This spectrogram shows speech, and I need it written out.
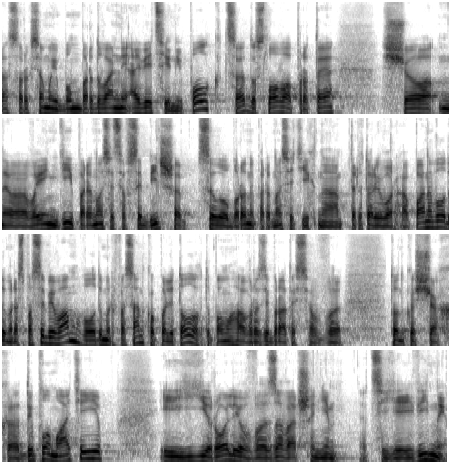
47-й бомбардувальний авіаційний полк. Це до слова про те, що воєнні дії переносяться все більше. Сили оборони переносять їх на територію ворога. Пане Володимире, спасибі вам. Володимир Фесенко, політолог, допомагав розібратися в тонкощах дипломатії і її ролі в завершенні цієї війни.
